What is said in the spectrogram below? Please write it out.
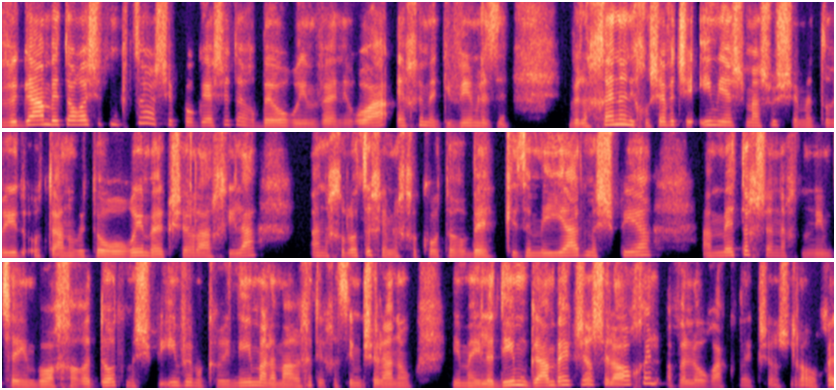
וגם בתור אשת מקצוע שפוגשת הרבה הורים, ואני רואה איך הם מגיבים לזה. ולכן אני חושבת שאם יש משהו שמטריד אותנו בתור הורים בהקשר לאכילה, אנחנו לא צריכים לחכות הרבה, כי זה מיד משפיע, המתח שאנחנו נמצאים בו, החרדות משפיעים ומקרינים על המערכת יחסים שלנו עם הילדים, גם בהקשר של האוכל, אבל לא רק בהקשר של האוכל.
